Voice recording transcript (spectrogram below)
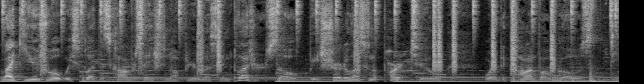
Like usual, we split this conversation up for your listening pleasure, so be sure to listen to part two where the convo goes deeper.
